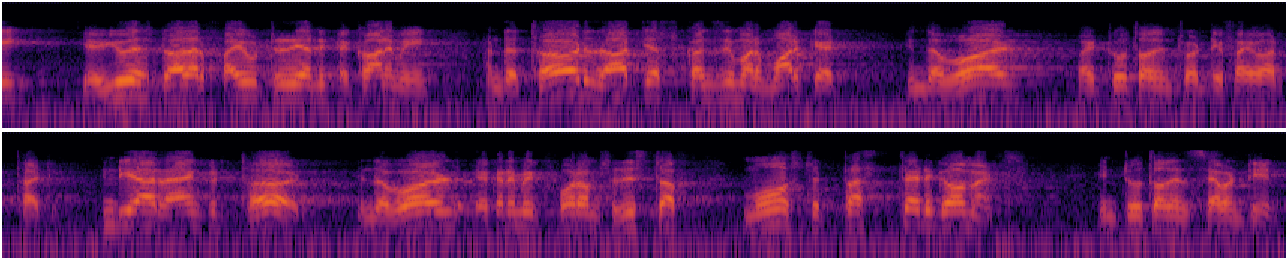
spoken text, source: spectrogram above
a US dollar 5 trillion economy and the third largest consumer market in the world by 2025 or 30. India ranked third in the World Economic Forum's list of most trusted governments in 2017.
